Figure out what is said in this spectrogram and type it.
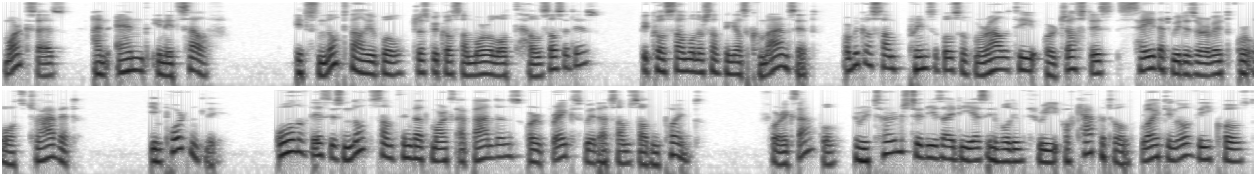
Marx says, an end in itself. It's not valuable just because some moral law tells us it is, because someone or something else commands it, or because some principles of morality or justice say that we deserve it or ought to have it. Importantly, all of this is not something that Marx abandons or breaks with at some sudden point. For example, he returns to these ideas in Volume 3 of Capital, writing of the, quote,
